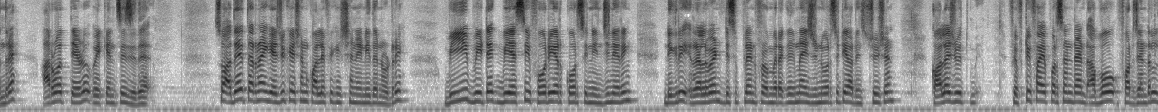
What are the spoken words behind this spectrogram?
ಅಂದರೆ ಅರವತ್ತೇಳು ವೇಕೆನ್ಸೀಸ್ ಇದೆ. ಸೊ ಅದೇ ಥರನಾಗಿ ಎಜುಕೇಷನ್ ಕ್ವಾಲಿಫಿಕೇಷನ್ ಏನಿದೆ ನೋಡ್ರಿ. B E B tech B S C four year course in engineering degree relevant discipline from recognised university or institution college with fifty five percent and above for general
